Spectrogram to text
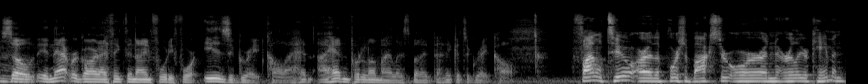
So Hmm. in that regard, I think the 944 is a great call. I hadn't I hadn't put it on my list, but I, I think it's a great call. Final two are the Porsche Boxster or an earlier Cayman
